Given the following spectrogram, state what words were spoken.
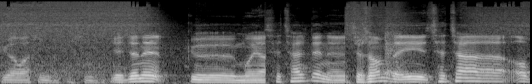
비가 왔으면 좋겠습니다. 예전에 그 뭐야 세차할 때는 죄송합니다. 이 세차업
